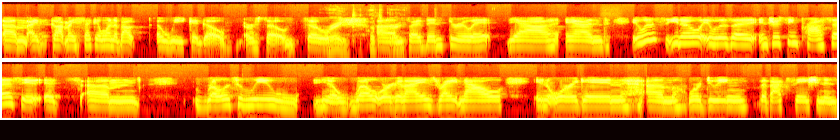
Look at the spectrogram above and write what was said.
um, I got my second one about a week ago or so. So great. Um, so I've been through it. Yeah, and it was you know it was an interesting process. It, it's um, relatively you know well organized right now in Oregon. Um, we're doing the vaccination in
